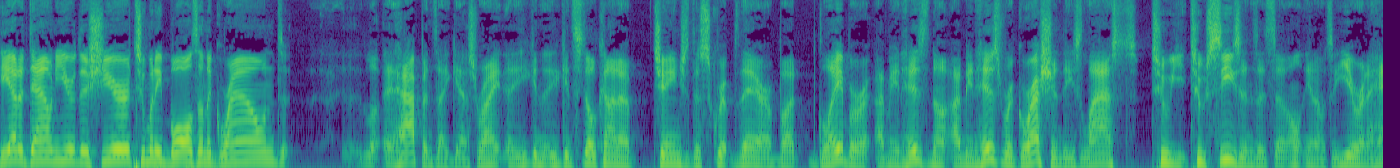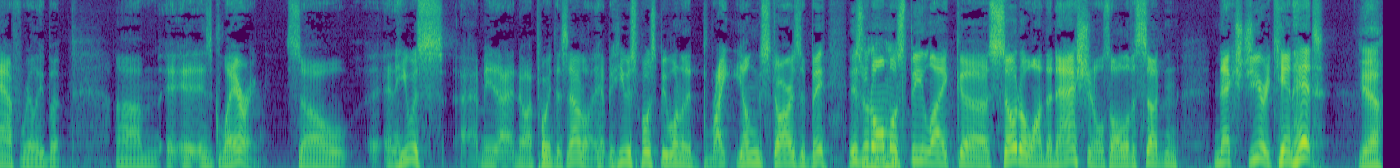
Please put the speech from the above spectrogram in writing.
he had a down year this year. Too many balls on the ground. It happens, I guess, right? He can he can still kind of change the script there. But Gleyber, I mean his I mean his regression these last two two seasons. It's a, you know it's a year and a half really, but um, is glaring. So and he was I mean I know I point this out, but he was supposed to be one of the bright young stars of baseball. This would mm-hmm. almost be like uh, Soto on the Nationals. All of a sudden next year he can't hit. Yeah.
